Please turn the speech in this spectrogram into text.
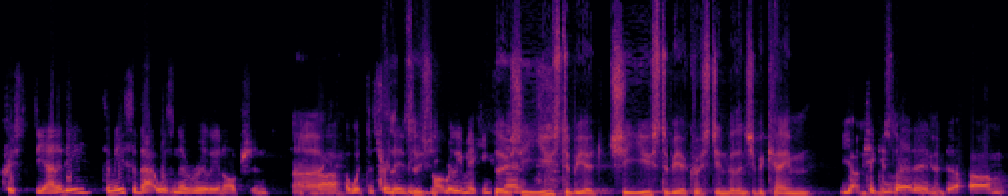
Christianity to me, so that was never really an option. Uh, okay. uh, with the Trinity so, so she, not really making so sense. So she used to be a she used to be a Christian, but then she became yeah she converted um,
